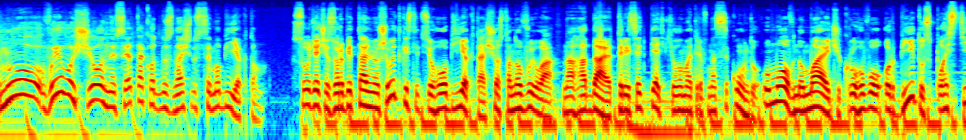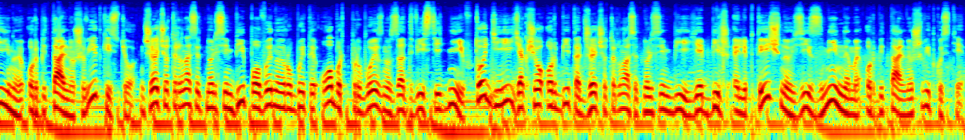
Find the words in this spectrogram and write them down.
Ну, виявило, що не все так однозначно з цим об'єктом. Судячи з орбітальної швидкості цього об'єкта, що становила, нагадаю, 35 км на секунду, умовно маючи кругову орбіту з постійною орбітальною швидкістю, G1407B повинен робити оберт приблизно за 200 днів. Тоді, якщо орбіта G1407B є більш еліптичною зі змінними орбітальної швидкості,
